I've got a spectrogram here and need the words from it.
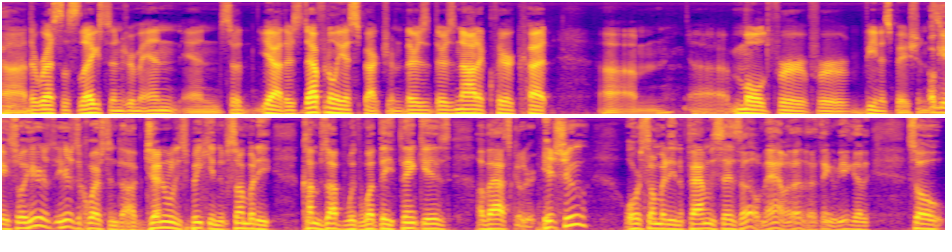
Uh, the restless leg syndrome, and and so yeah, there's definitely a spectrum. There's there's not a clear cut um, uh, mold for for venous patients. Okay, so here's here's the question, Doc. Generally speaking, if somebody comes up with what they think is a vascular issue, or somebody in the family says, "Oh man, well, that's the thing we got," to so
